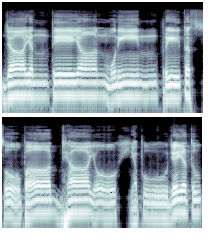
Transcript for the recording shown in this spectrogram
जायन्ते यान्मुनीन् प्रीतः सोपाध्यायो ह्यपूजयतु।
